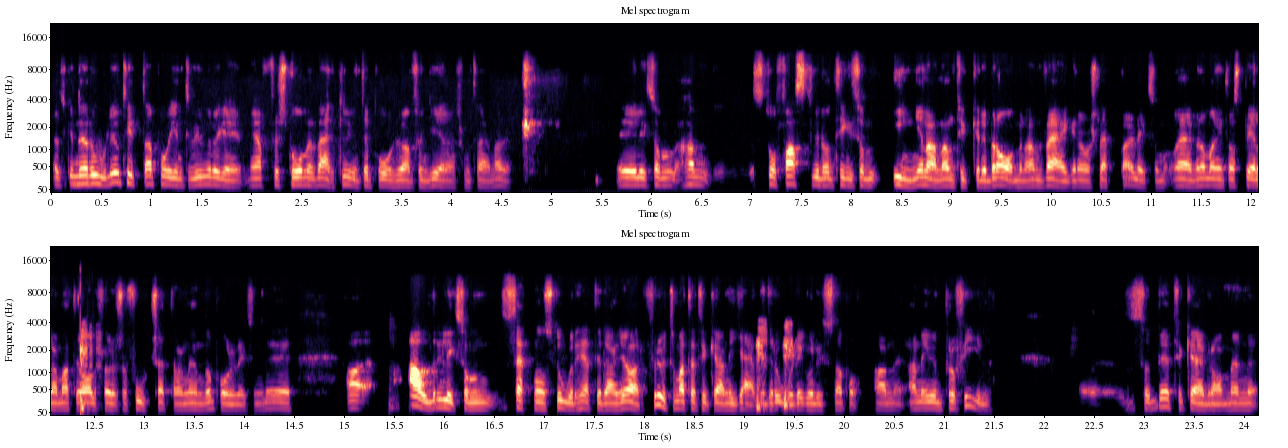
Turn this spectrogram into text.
Jag tycker det är roligt att titta på intervjuer och grejer, men jag förstår mig verkligen inte på hur han fungerar som tränare. Det är liksom, han står fast vid någonting som ingen annan tycker är bra, men han vägrar att släppa det. Liksom. Och även om han inte har spelat material för det så fortsätter han ändå på det. Liksom. det är, jag har aldrig liksom sett någon storhet i det han gör, förutom att jag tycker han är jävligt rolig att lyssna på. Han, han är ju en profil. Eh, så det tycker jag är bra, men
